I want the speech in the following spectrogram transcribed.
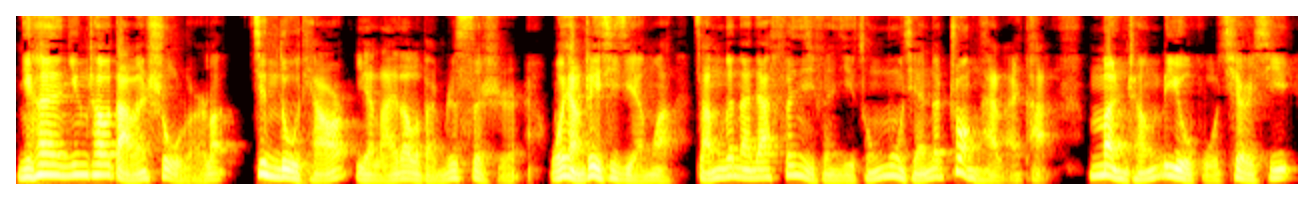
你看，英超打完十五轮了，进度条也来到了百分之四十。我想这期节目啊，咱们跟大家分析分析，从目前的状态来看，曼城、利物浦、切尔西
